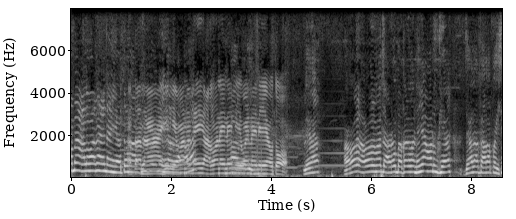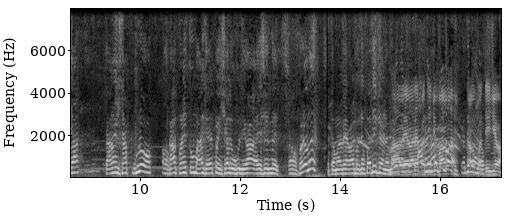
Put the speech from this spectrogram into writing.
અમે હાલવાના નહીં આવતો ના એ લેવાના નહીં હાલવાના નહીં લેવાના નહીં આવતો લે હવે હવે દાડો બગાડવા નહીં આવવાનું કે જ્યાં તારા પૈસા. તારો હિસાબ પૂરો? આ ભાઈ તું મારા ઘરે પૈસા લોકો લેવા આવે છે ને. બરોબર? તમારે વ્યવહાર બધો પતી ગયો ને વ્યવહાર પતી ગયો બાબા પતી ગયો.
